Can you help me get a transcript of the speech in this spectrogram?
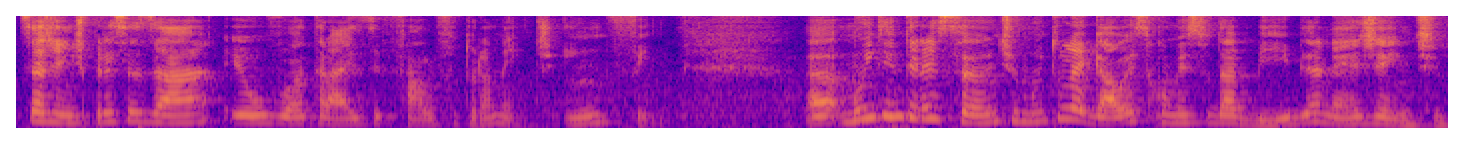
Se a gente precisar, eu vou atrás e falo futuramente. Enfim. Uh, muito interessante, muito legal esse começo da Bíblia, né, gente?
